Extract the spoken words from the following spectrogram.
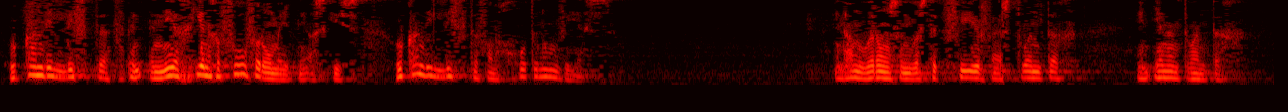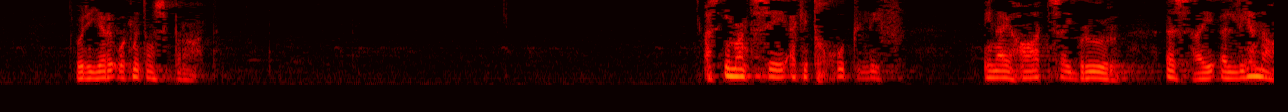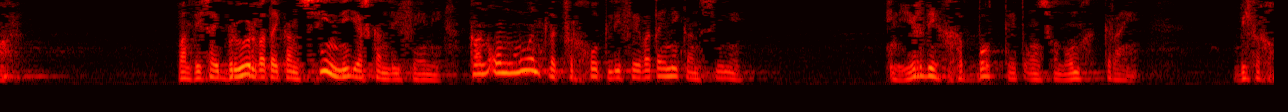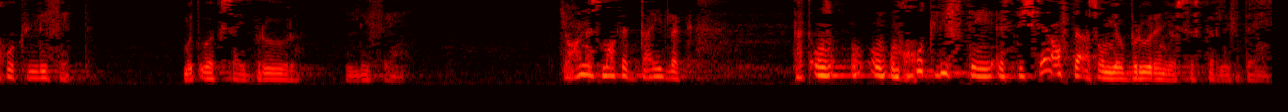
hoe kan die liefde en, en nie geen gevoel vir hom het nie, askies. Hoe kan die liefde van God in hom wees? En dan hoor ons in hoofstuk 4 vers 20 en 21 hoe die Here ook met ons praat. As iemand sê ek het God lief, en hy haat sy broer, is hy 'n leenaar. Want wie sy broer wat hy kan sien nie eers kan lief hê nie, kan onmoontlik vir God lief hê wat hy nie kan sien nie. En hierdie gebod het ons van hom gekry. Wie vir God liefhet, moet ook sy broer lief hê. Johannes maak dit duidelik dat ons om om God lief te hê is dieselfde as om jou broer en jou suster lief te hê.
